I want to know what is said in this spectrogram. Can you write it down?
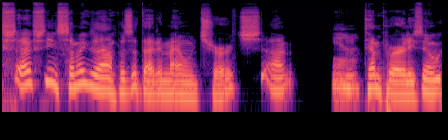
So I've seen some examples of that in my own church, um, Yeah. temporarily. So,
